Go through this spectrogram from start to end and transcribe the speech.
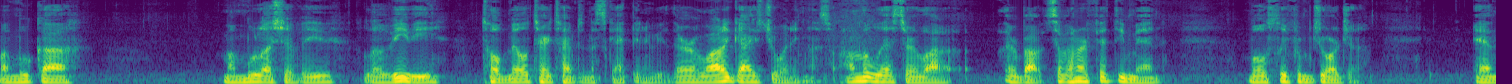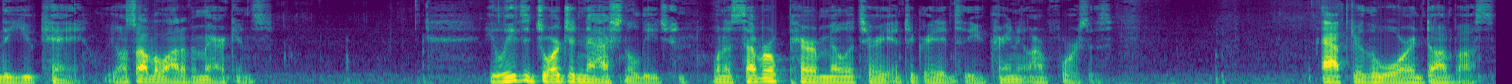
Mamuka Mamula Lavivi told Military Times in a Skype interview. There are a lot of guys joining us. On the list, there are a lot of there are about 750 men, mostly from Georgia and the UK. We also have a lot of Americans. He leads the Georgian National Legion, one of several paramilitary integrated into the Ukrainian armed forces after the war in Donbass.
